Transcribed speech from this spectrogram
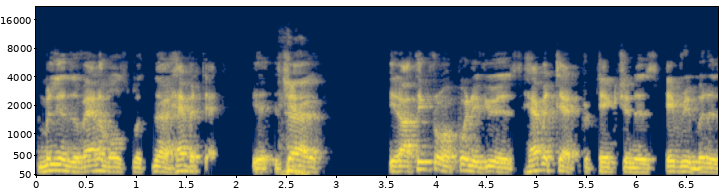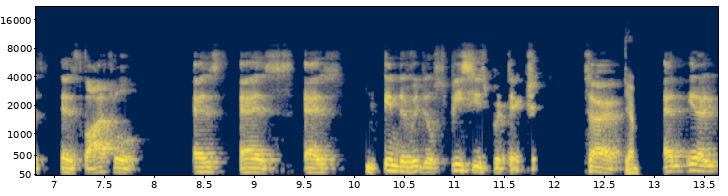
millions of animals with no habitat. Yeah, so, Yeah. You know, I think from a point of view is habitat protection is every bit as, as vital as as as individual species protection. So, Yep. and you know,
